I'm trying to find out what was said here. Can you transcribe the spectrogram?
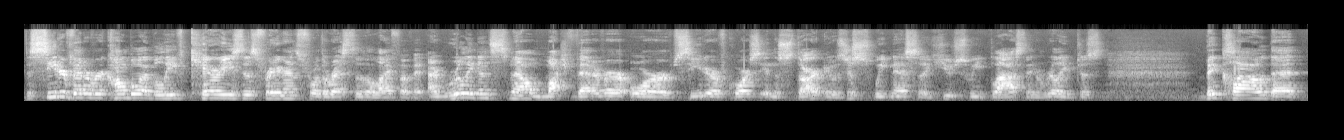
The cedar vetiver combo, I believe, carries this fragrance for the rest of the life of it. I really didn't smell much vetiver or cedar, of course, in the start. It was just sweetness, a huge sweet blast, and really just big cloud that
